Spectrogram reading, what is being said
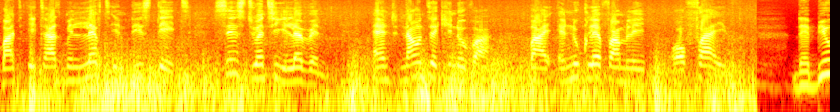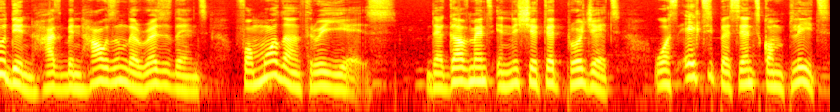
but it has been left in this state since 2011 and now taken over by a nuclear family of five. The building has been housing the residents for more than three years. The government-initiated project was 80% complete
